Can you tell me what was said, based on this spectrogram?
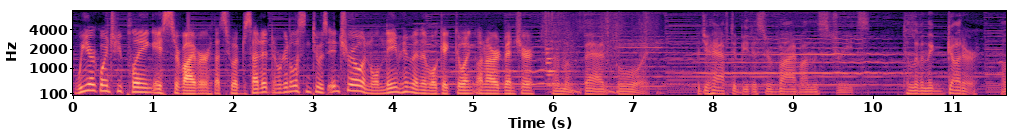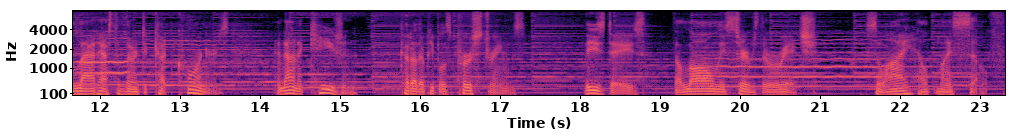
We are going to be playing a survivor, that's who I've decided, and we're going to listen to his intro, and we'll name him, and then we'll get going on our adventure. I'm a bad boy, but you have to be to survive on the streets. To live in the gutter, a lad has to learn to cut corners, and on occasion, cut other people's purse strings. These days, the law only serves the rich, so I help myself.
